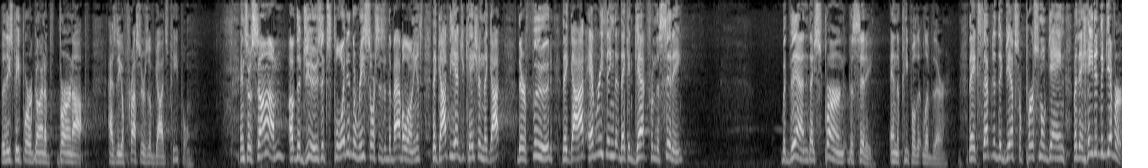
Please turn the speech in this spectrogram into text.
that these people are going to burn up as the oppressors of God's people. And so some of the Jews exploited the resources of the Babylonians. They got the education, they got their food, they got everything that they could get from the city. But then they spurned the city and the people that lived there. They accepted the gifts for personal gain, but they hated the giver.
